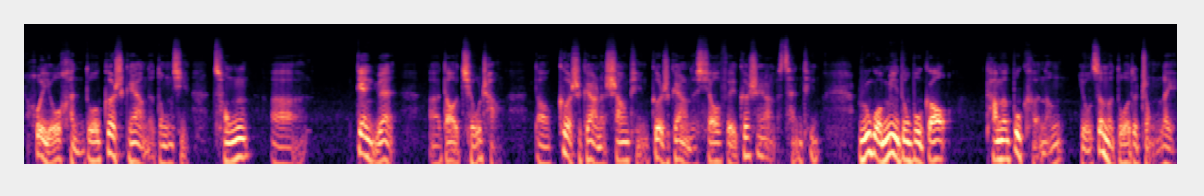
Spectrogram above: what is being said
会有很多各式各样的东西，从啊电影院啊到球场，到各式各样的商品，各式各样的消费，各式各样的餐厅。如果密度不高，他们不可能有这么多的种类。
